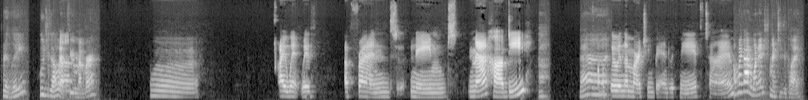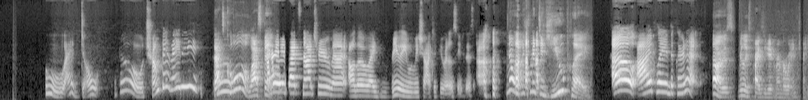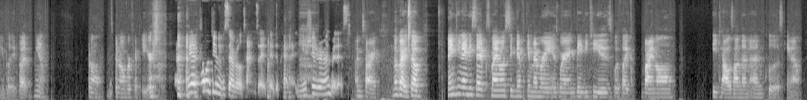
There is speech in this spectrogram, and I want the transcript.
Really? Who'd you go with? Uh, Do you remember? Hmm. I went with a friend named Matt Hobdy, Matt. also in the marching band with me at the time. Oh my god, what instrument did you play? Ooh, I don't know. Trumpet, maybe? That's cool. A lot of spit. Hey, that's not true, Matt. Although I really would be shocked if you were listening to this. No, what instrument did you play? oh, I played the clarinet. Oh, I was really surprised you didn't remember what instrument you played, but you know, it's been, it's been over 50 years. I mean, I've told you several times I played the clarinet. You should remember this. I'm sorry. Okay, so 1996, my most significant memory is wearing baby tees with like vinyl decals on them, and Clueless came out.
